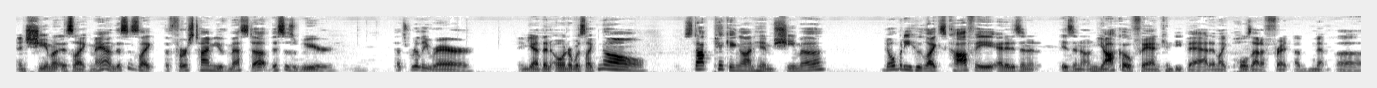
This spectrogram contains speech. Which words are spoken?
and Shima is like, "Man, this is like the first time you've messed up. This is weird. That's really rare." And yeah, then owner was like, "No, stop picking on him, Shima. Nobody who likes coffee and is an is an Onyanko fan can be bad." And like pulls out a friend a me- uh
